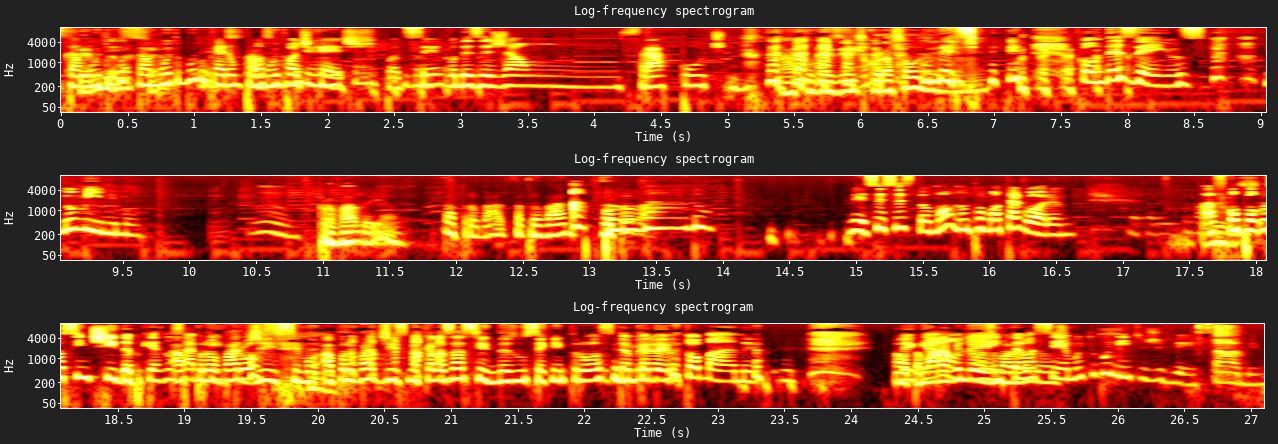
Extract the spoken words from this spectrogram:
tá gostando muito, tá muito bonito. Eu quero um tá próximo podcast. bonito. Pode ser? Vou desejar um frappuccino. Ah, com desenho de coraçãozinho. Com, dese- com desenhos. No mínimo. Hum. Provado aí, ó. Tá aprovado, tá aprovado? Aprovado. Vê, você, você tomou? Não tomou até agora. Ela ficou um pouco sentida, porque não sabe quem trouxe. Aprovadíssimo, aprovadíssimo. Aquelas assim, não sei quem trouxe, Então melhor brincadeira. não tomar, né? Não, tá Legal, maravilhoso, né? Então, maravilhoso. assim, é muito bonito de ver, sabe?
